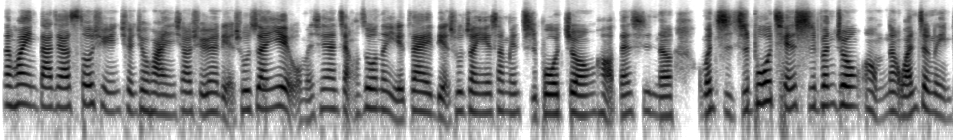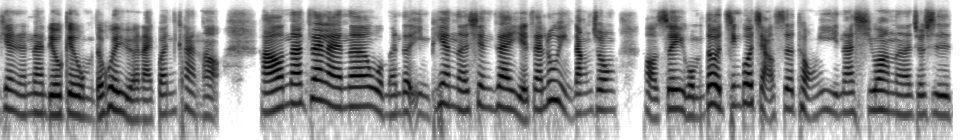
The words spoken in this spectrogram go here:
那欢迎大家搜寻全球华人营销学院脸书专业，我们现在讲座呢也在脸书专业上面直播中，好，但是呢，我们只直播前十分钟哦，那完整的影片仍然留给我们的会员来观看哦。好，那再来呢，我们的影片呢现在也在录影当中。好，所以我们都有经过讲师的同意。那希望呢，就是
